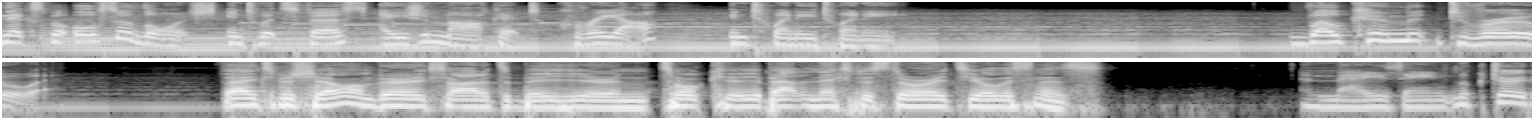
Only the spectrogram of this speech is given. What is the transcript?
Nexba also launched into its first Asian market, Korea, in 2020. Welcome, Drew. Thanks, Michelle. I'm very excited to be here and talk about the Nexba story to your listeners. Amazing. Look, Drew,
